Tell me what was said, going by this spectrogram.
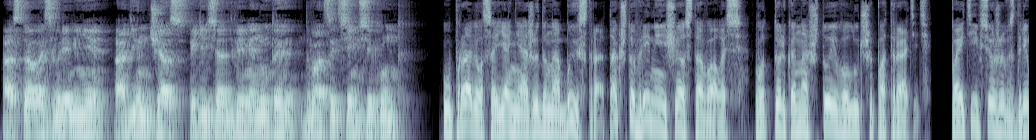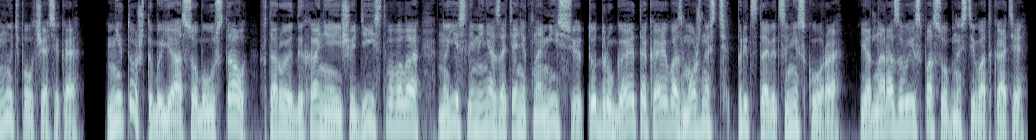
«Осталось времени 1 час 52 минуты 27 секунд». Управился я неожиданно быстро, так что время еще оставалось. Вот только на что его лучше потратить? Пойти все же вздремнуть полчасика? Не то чтобы я особо устал, второе дыхание еще действовало, но если меня затянет на миссию, то другая такая возможность представится не скоро. И одноразовые способности в откате.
